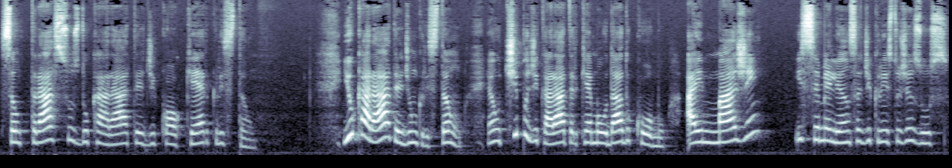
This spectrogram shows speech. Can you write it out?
são traços do caráter de qualquer cristão. E o caráter de um cristão é um tipo de caráter que é moldado como a imagem e semelhança de Cristo Jesus.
